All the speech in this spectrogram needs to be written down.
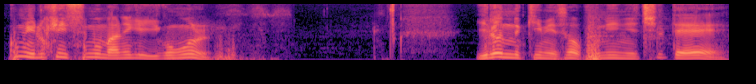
그럼 이렇게 있으면 만약에 이 공을 이런 느낌에서 본인이 칠 때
